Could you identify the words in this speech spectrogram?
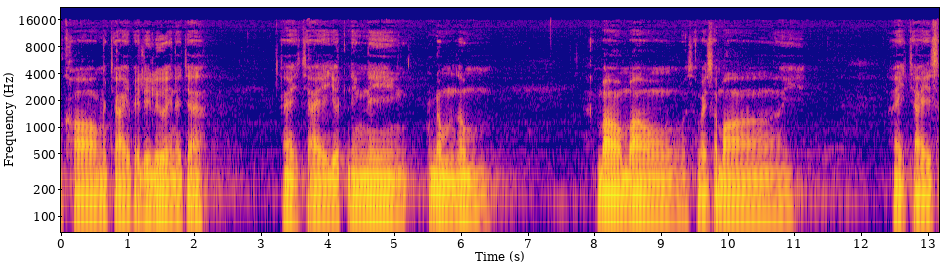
ประคองใจไปเรื่อย ๆ นะจ๊ะ ให้ใจหยุดนิ่ง ๆ นุ่ม ๆ เบา ๆ สบาย ๆ ให้ใจใส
